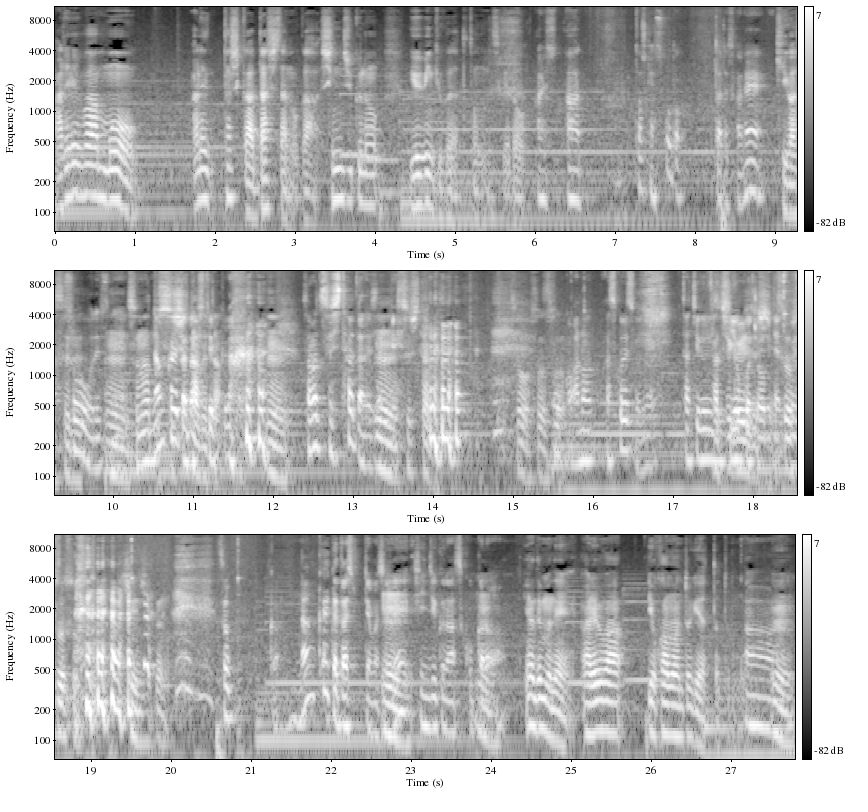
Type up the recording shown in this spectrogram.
あれはもうあれ確か出したのが新宿の郵便局だったと思うんですけど。あれあ確かにそうだったですかね。気がする。そうですね、ん、その後何回か出してるうん。その後寿司食べたんでしたっけ、うん、寿司食べた。そうそうそそうあのあそこですよね。立ち食い寿司横丁みたいなそうそうそう新宿の。そっか。何回か出してますよね、うん。新宿のあそこからは、うん。いやでもねあれは横浜の時だったと思う。あー。うん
